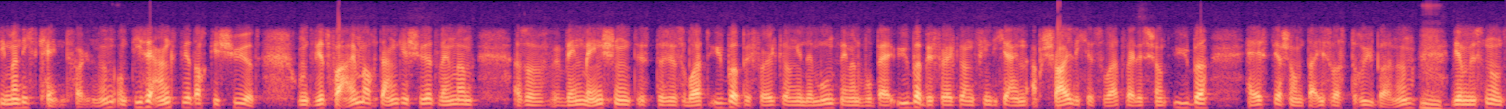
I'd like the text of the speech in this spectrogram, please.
die man nicht kennt halt. Ne? Und diese Angst wird auch geschürt und wird vor allem auch dann geschürt, wenn man, also wenn Menschen das, das Wort Überbevölkerung in den Mund nehmen, wobei Überbevölkerung finde ich ein abscheuliches Wort, weil es schon über heißt ja schon, da ist was drüber. Ne? Mhm. Wir müssen uns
